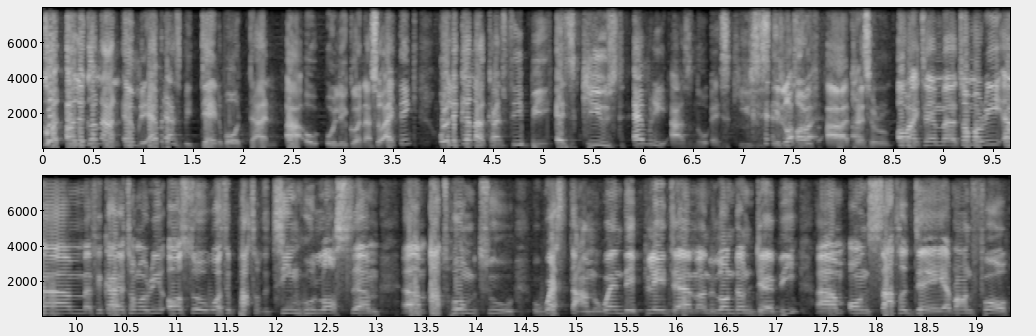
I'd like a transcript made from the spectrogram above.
Good, Ole Gunnar and Emery. Emery has been dead more than uh, O- Ole Gunnar. So I think Ole Gunnar can still be excused. Emery has no excuses. He lost All the uh, dressing room. All right, um, uh, Tomori, um, Fikayo Tomori also was a part of the team who lost um, um, at home to West Ham when they played um, on the London Derby um, on Saturday around four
